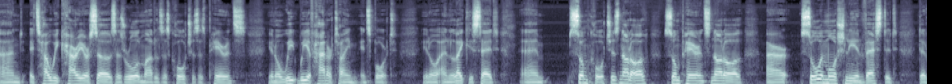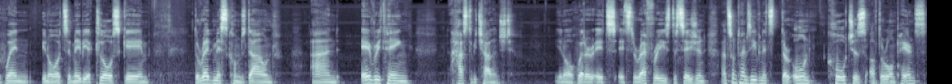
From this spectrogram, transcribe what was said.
And it's how we carry ourselves as role models, as coaches, as parents. You know, we, we have had our time in sport, you know, and like you said, um, some coaches, not all, some parents, not all, are so emotionally invested that when, you know, it's a, maybe a close game, the red mist comes down and everything has to be challenged. You know, whether it's it's the referee's decision and sometimes even it's their own coaches of their own parents'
